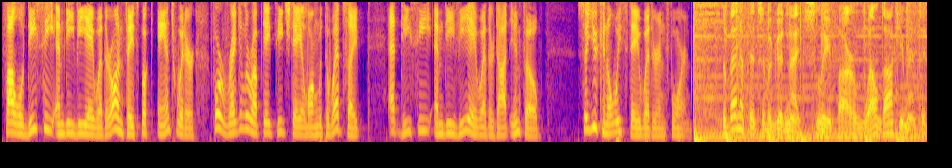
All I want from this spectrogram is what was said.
follow DC MDVA Weather on Facebook and Twitter for regular updates each day, along with the website at dcmdvaweather.info so you can always stay weather informed. The benefits of a good night's sleep are well documented.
